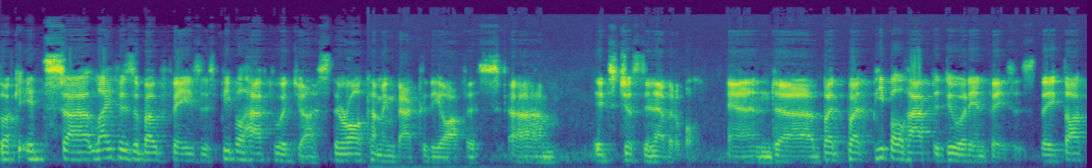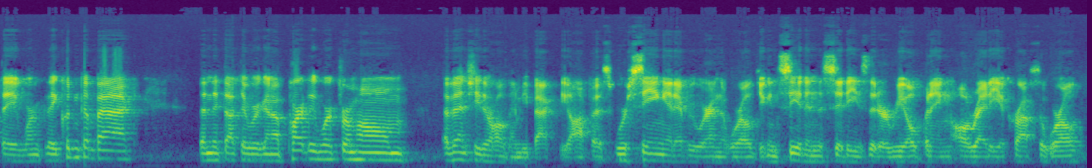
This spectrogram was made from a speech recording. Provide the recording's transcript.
Look, it's uh, life is about phases. People have to adjust. They're all coming back to the office. Um, it's just inevitable. And uh, but but people have to do it in phases. They thought they weren't. They couldn't come back. Then they thought they were going to partly work from home. Eventually, they're all going to be back to the office. We're seeing it everywhere in the world. You can see it in the cities that are reopening already across the world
